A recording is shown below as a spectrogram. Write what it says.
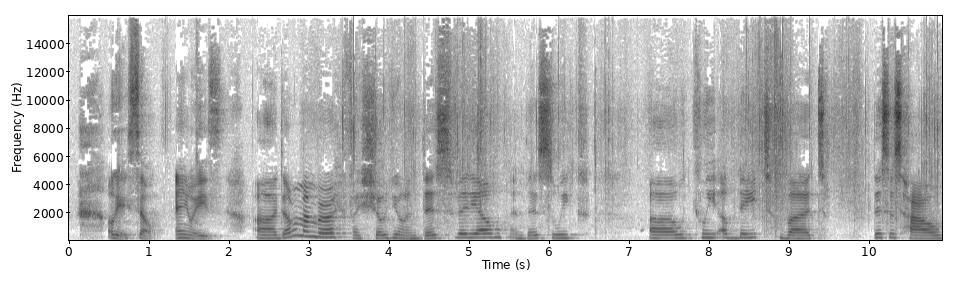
okay, so anyways, I uh, don't remember if I showed you in this video, in this week uh, weekly update, but this is how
